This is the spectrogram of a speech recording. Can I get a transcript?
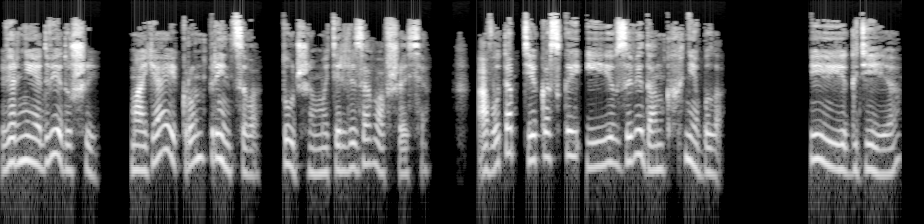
Вернее, две души. Моя и Кронпринцева, тут же материализовавшаяся. А вот аптекарской и в завиданках не было. «И где?»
